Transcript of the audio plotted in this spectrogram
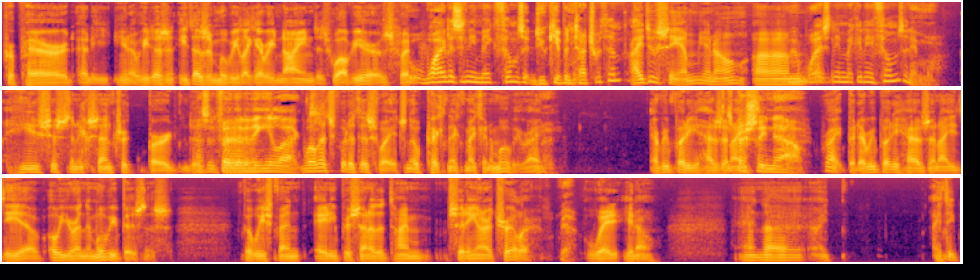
prepared and he you know he doesn't he does a movie like every nine to 12 years but why doesn't he make films do you keep in touch with him i do see him you know um, why isn't he making any films anymore he's just an eccentric bird. That, Hasn't found uh, anything he likes. Well, let's put it this way: it's no picnic making a movie, right? right. Everybody has an especially idea. now, right? But everybody has an idea of, oh, you're in the movie business, but we spend eighty percent of the time sitting in our trailer, yeah, wait, you know, and uh, I, I think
